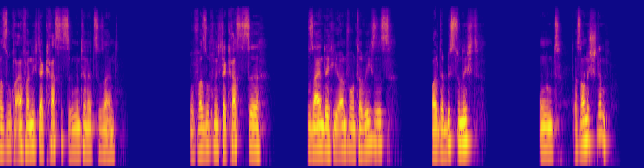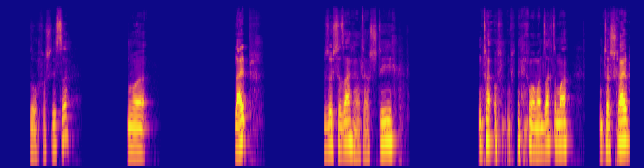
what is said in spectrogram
versuch einfach nicht der krasseste im Internet zu sein. So, versuch nicht der krasseste zu sein, der hier irgendwo unterwegs ist, weil der bist du nicht. Und das ist auch nicht schlimm. So, verstehst du? Nur bleib, wie soll ich das sagen, Alter? Steh. Unter, guck mal, man sagt immer, unterschreib,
